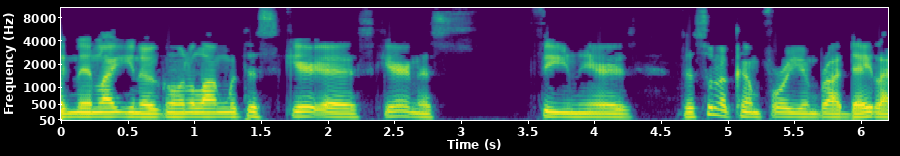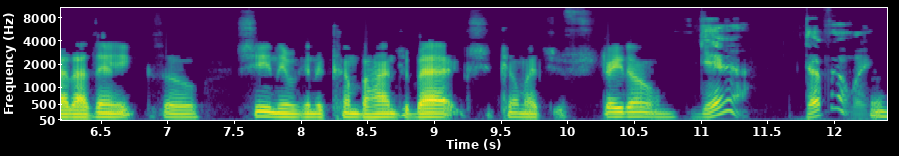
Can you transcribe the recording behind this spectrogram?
and then like you know going along with this scare uh, scariness theme here is this one will come for you in broad daylight i think so she ain't even gonna come behind your back she come at you straight on Yeah, definitely, Hmm.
